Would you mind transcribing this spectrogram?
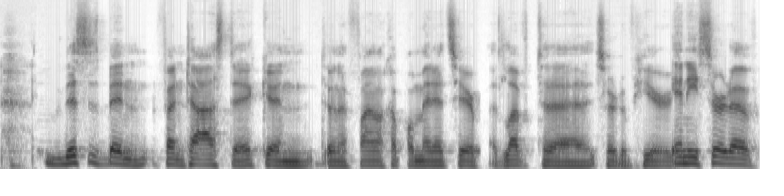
this has been fantastic. And in the final couple minutes here, I'd love to sort of hear any sort of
